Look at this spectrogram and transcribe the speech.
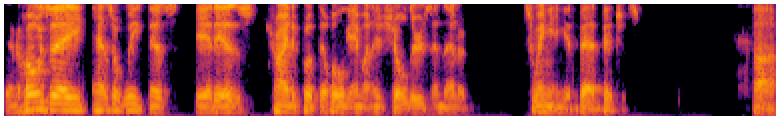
when Jose has a weakness, it is trying to put the whole game on his shoulders and then swinging at bad pitches. Uh,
